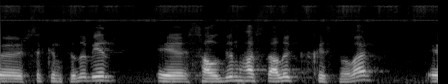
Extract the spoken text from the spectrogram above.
eee, sıkıntılı bir eee, salgın hastalık kısmı var. Eee,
